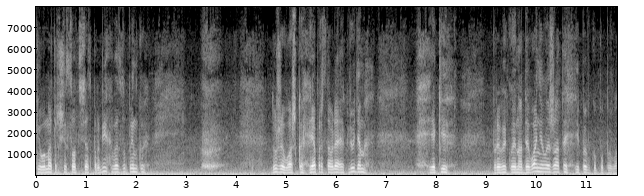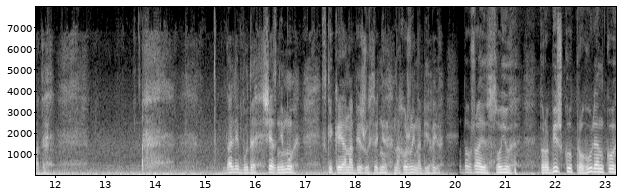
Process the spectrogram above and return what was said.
кілометр 600 зараз пробіг без зупинку. Дуже важко. Я представляю як людям, які привикли на дивані лежати і пивко попивати. Далі буде. Ще зніму, скільки я набіжу сьогодні, нахожу і набігаю. Продовжую свою пробіжку, прогулянку.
